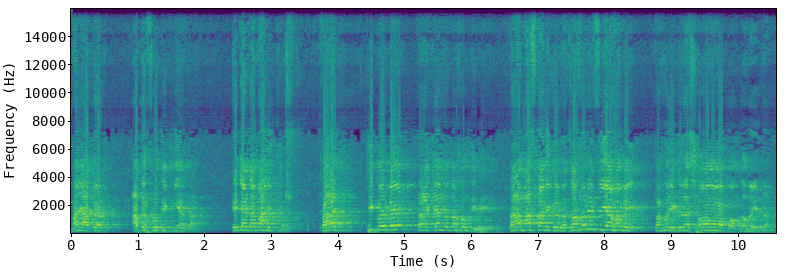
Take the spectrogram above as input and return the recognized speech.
মানে আপনার আপনার প্রতীক নিয়ে যান। এটা একটা বাণিজ্য। তারা কি করবে? তারা কেন্দ্র দখল দিবে। তারা মাস্তানি করবে। যখনই ক্লিয়ার হবে, তখন এগুলা সব বন্ধ হয়ে যাবে।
